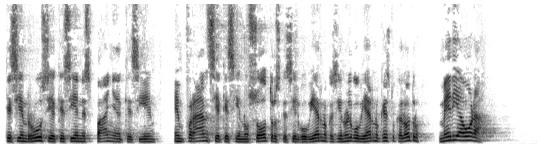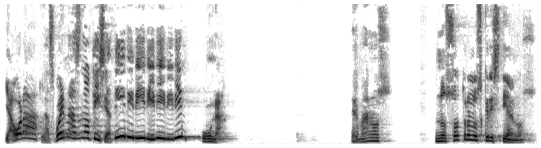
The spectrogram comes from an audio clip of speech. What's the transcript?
Que si en Rusia, que si en España, que si en, Francia, que si en nosotros, que si el gobierno, que si no el gobierno, que esto, que el otro. Media hora. Y ahora las buenas noticias. Una. Hermanos, nosotros los cristianos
